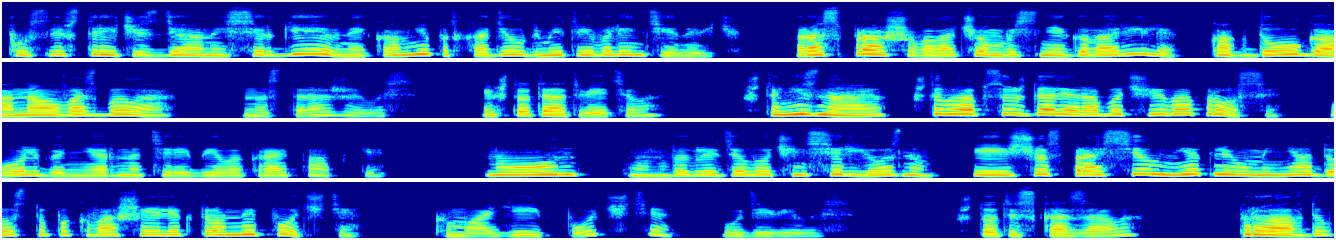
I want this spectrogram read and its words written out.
после встречи с Дианой Сергеевной ко мне подходил Дмитрий Валентинович. Расспрашивал, о чем вы с ней говорили, как долго она у вас была». Насторожилась. «И что ты ответила?» «Что не знаю, что вы обсуждали рабочие вопросы». Ольга нервно теребила край папки. «Но он... он выглядел очень серьезным и еще спросил, нет ли у меня доступа к вашей электронной почте». «К моей почте?» — удивилась. «Что ты сказала?» «Правду,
